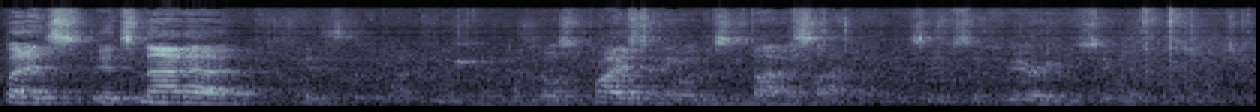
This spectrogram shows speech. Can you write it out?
But it's, it's not a, it's, no surprise to anyone, this is not a sideline. It's, it's a very significant industry.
